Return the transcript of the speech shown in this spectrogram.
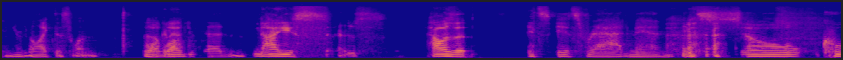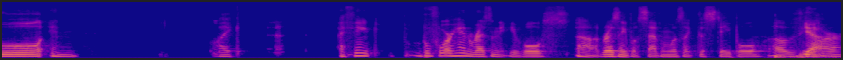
and you're gonna like this one. Uh, Walking Walking Dead Nice. Sinners. How is it? It's it's rad, man. It's so cool and like I think beforehand Resident Evil uh Resident Evil 7 was like the staple of VR Yeah.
